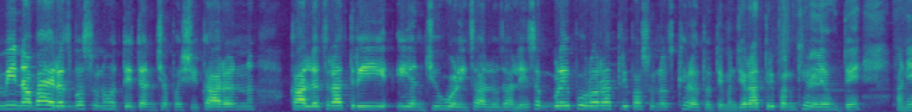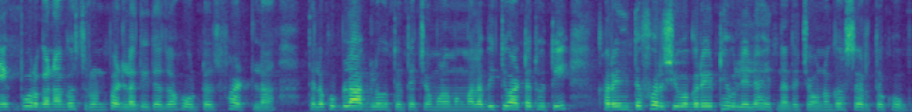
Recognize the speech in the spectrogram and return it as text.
तर मी ना बाहेरच बसून होते त्यांच्यापाशी. कारण कालच रात्री यांची होळी चालू झाली. सगळे पोरं रात्रीपासूनच खेळत होते. म्हणजे रात्री पण खेळले होते. आणि एक पोरगाना घसरून पडला. ते त्याचा होटच फाटला. त्याला खूप लागलं होतं. त्याच्यामुळं मग मला भीती वाटत होती. कारण इथे फरशी वगैरे ठेवलेल्या आहेत ना त्याच्यावरनं घसरतं खूप.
